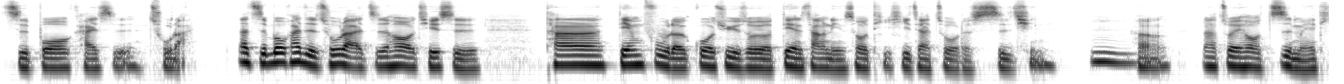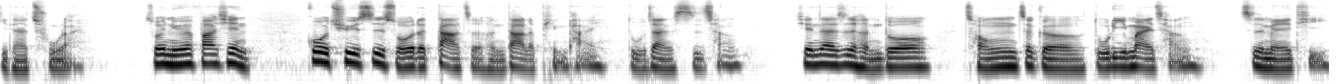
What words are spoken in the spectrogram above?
直播开始出来。那直播开始出来之后，其实它颠覆了过去所有电商零售体系在做的事情。嗯嗯，那最后自媒体才出来，所以你会发现，过去是所谓的大者很大的品牌独占市场，现在是很多从这个独立卖场、自媒体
